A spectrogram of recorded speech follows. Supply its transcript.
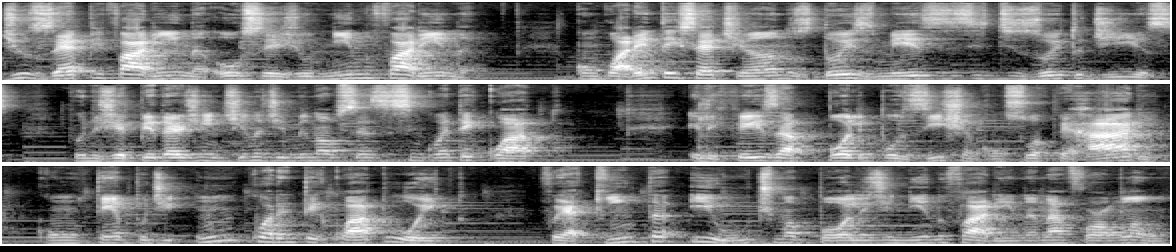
Giuseppe Farina, ou seja, o Nino Farina, com 47 anos, 2 meses e 18 dias. Foi no GP da Argentina de 1954. Ele fez a pole position com sua Ferrari com um tempo de 1:44.8 foi a quinta e última pole de Nino Farina na Fórmula 1.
